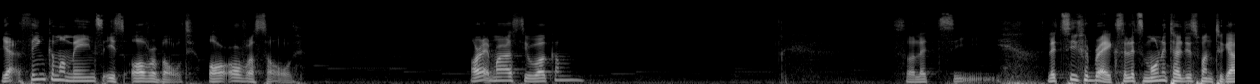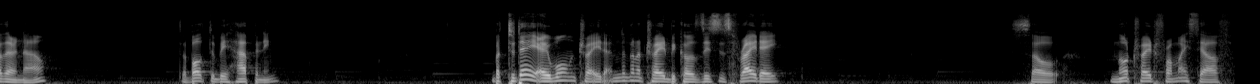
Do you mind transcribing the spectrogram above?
Yeah, think more means it's overbought or oversold. Alright, Mars, you're welcome. So let's see. Let's see if it breaks. So let's monitor this one together now. It's about to be happening. But today I won't trade. I'm not gonna trade because this is Friday. So no trade for myself,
